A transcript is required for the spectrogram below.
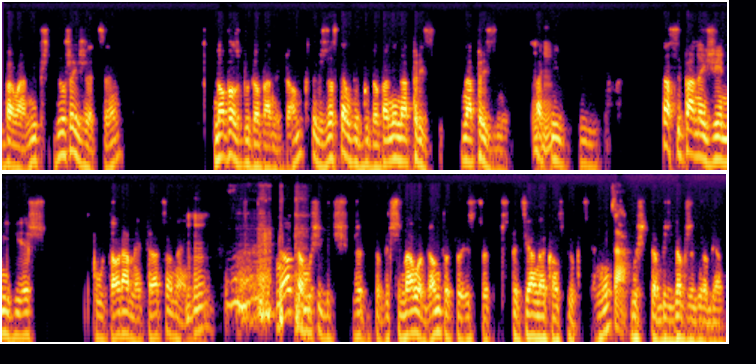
wałami przy dużej rzece, nowo zbudowany dom, który został wybudowany na pryzmie, na pryzmie takiej mhm. nasypanej ziemi, wiesz, półtora metra co najmniej. Mhm. No to musi być, żeby to wytrzymało dom, to to jest specjalna konstrukcja, nie? Tak. Musi to być dobrze zrobione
